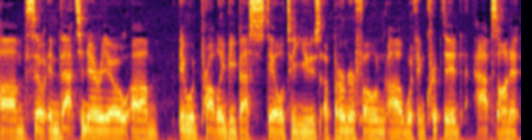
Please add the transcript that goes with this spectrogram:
Um, so in that scenario um, it would probably be best still to use a burner phone uh, with encrypted apps on it.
